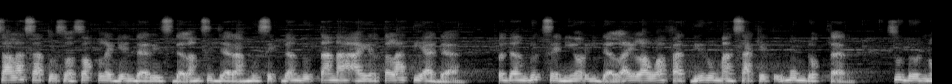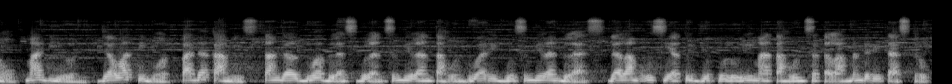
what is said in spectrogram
Salah satu sosok legendaris dalam sejarah musik dangdut tanah air telah tiada. Pedangdut senior Ida Laila wafat di Rumah Sakit Umum Dr. Sudono, Madiun, Jawa Timur, pada Kamis, tanggal 12 bulan 9 tahun 2019, dalam usia 75 tahun setelah menderita stroke.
